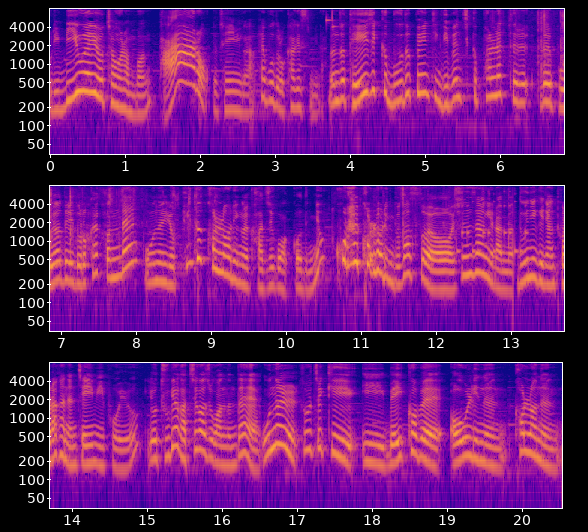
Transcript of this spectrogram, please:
우리 미우의 요청을 한번 바로 제이미가 해보도록 하겠습니다. 먼저 데이지크 mood painting lip and cheek 팔레트를 보여드리도록 할 건데 오늘 이 pink coloring을 가지고 왔거든요. coral coloring도 샀어요. 신상이라면. 눈이 그냥 돌아가는 제이미 보유. 이두개 같이 가지고 왔는데 오늘 솔직히 이 메이크업에 어울리는 컬러는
